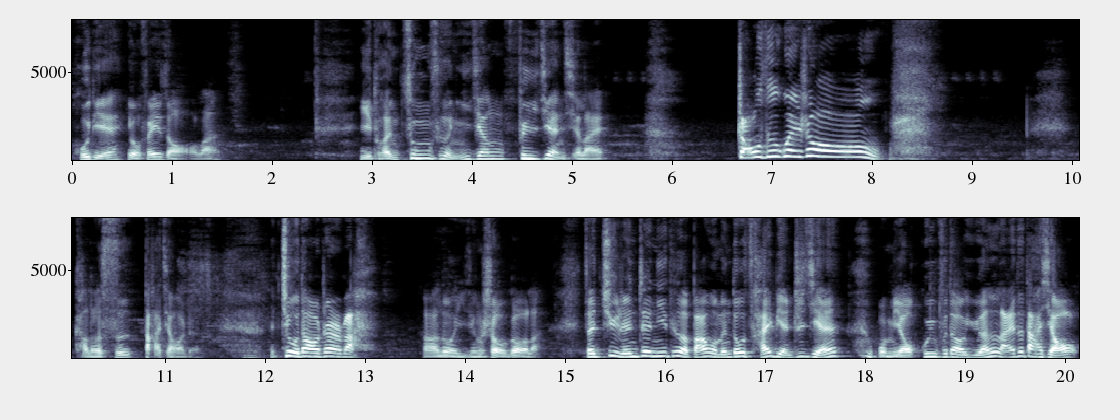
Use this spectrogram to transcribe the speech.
蝴蝶又飞走了。一团棕色泥浆飞溅起来。沼泽怪兽！卡洛斯大叫着：“就到这儿吧！”阿诺已经受够了。在巨人珍妮特把我们都踩扁之前，我们要恢复到原来的大小。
